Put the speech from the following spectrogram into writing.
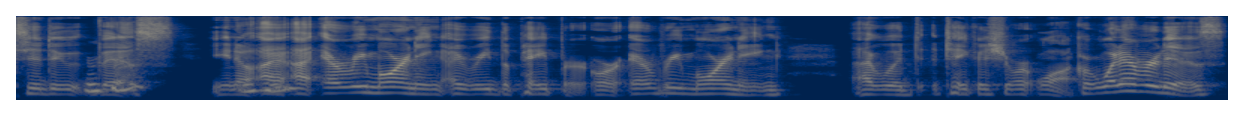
to do Mhm. this. You know, Mhm. I, I every morning I read the paper, or every morning I would take a short walk, or whatever it is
